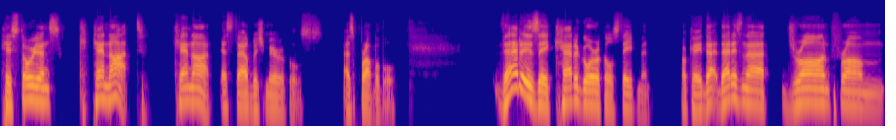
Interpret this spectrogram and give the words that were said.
Historians cannot cannot establish miracles as probable. That is a categorical statement. Okay, that, that is not drawn from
